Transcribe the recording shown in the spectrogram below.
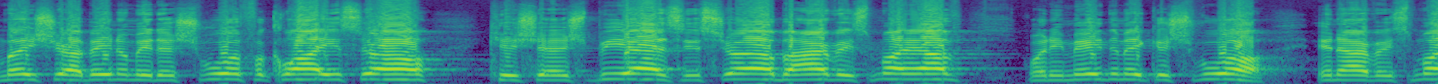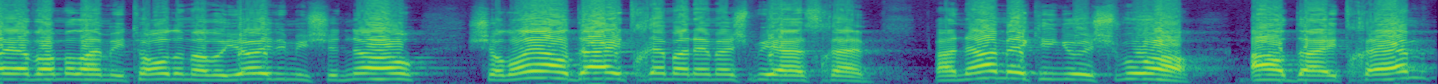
Moshe Rabbeinu made a for Klal Yisrael. Yisrael ba'arvis Moav. When he made them make a shvua in Arvis Moav, Amalam, he told them, "Avoyodim, you should know, al daitchem anemesh biaschem." I'm not making you a shvua al daitchem,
